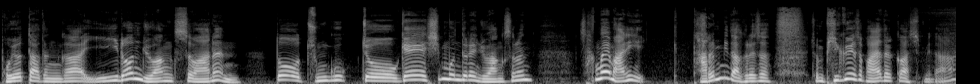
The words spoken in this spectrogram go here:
보였다든가 이런 뉘앙스와는 또 중국 쪽의 신문들의 뉘앙스는 상당히 많이 다릅니다. 그래서 좀 비교해서 봐야 될 것 같습니다.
